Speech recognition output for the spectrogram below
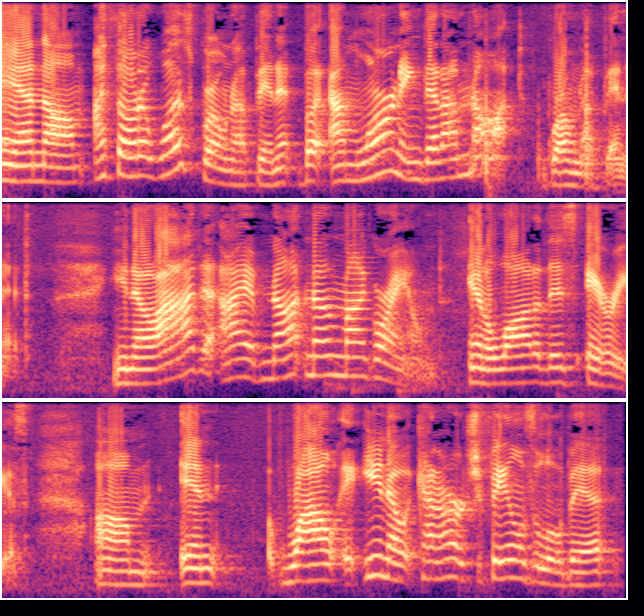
And um, I thought I was grown up in it, but I'm learning that I'm not grown up in it. You know, I, I have not known my ground in a lot of these areas. Um, and while, it, you know, it kind of hurts your feelings a little bit,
